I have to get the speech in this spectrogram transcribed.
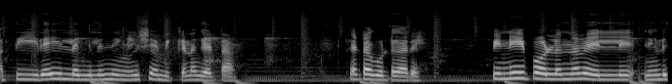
തീരെ ഇല്ലെങ്കിൽ നിങ്ങൾ ക്ഷമിക്കണം കേട്ടോ. കേട്ടോ കൂട്ടുകാരെ? പിന്നെ ഈ പൊള്ളുന്ന വെയിൽ നിങ്ങളുടെ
